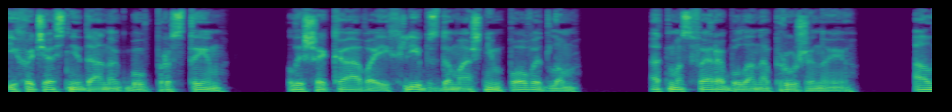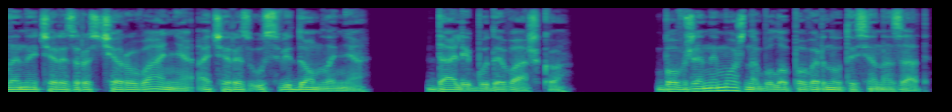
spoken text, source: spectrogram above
І хоча сніданок був простим, лише кава і хліб з домашнім повидлом, атмосфера була напруженою, але не через розчарування, а через усвідомлення далі буде важко бо вже не можна було повернутися назад.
